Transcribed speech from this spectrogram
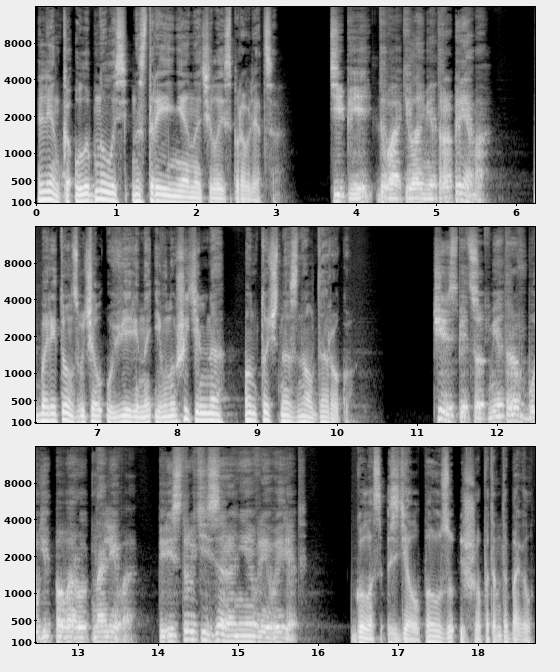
Ленка улыбнулась, настроение начало исправляться. «Теперь два километра прямо». Баритон звучал уверенно и внушительно, он точно знал дорогу. «Через 500 метров будет поворот налево. Перестройтесь заранее в левый ряд». Голос сделал паузу и шепотом добавил.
